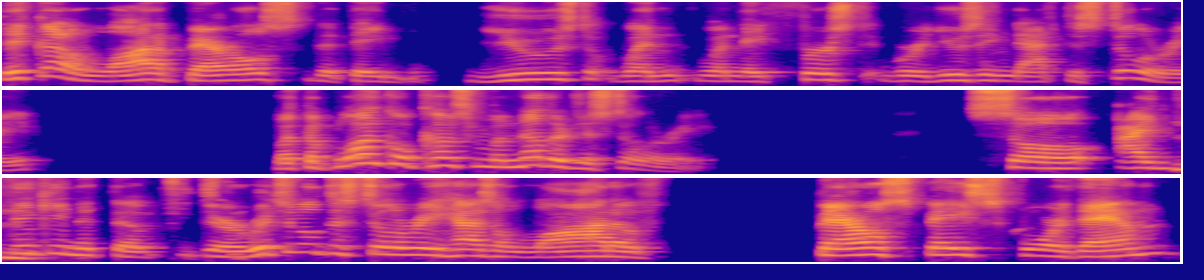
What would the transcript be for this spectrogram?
they've got a lot of barrels that they used when when they first were using that distillery. But the blanco comes from another distillery. So I'm Hmm. thinking that the the original distillery has a lot of barrel space for them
